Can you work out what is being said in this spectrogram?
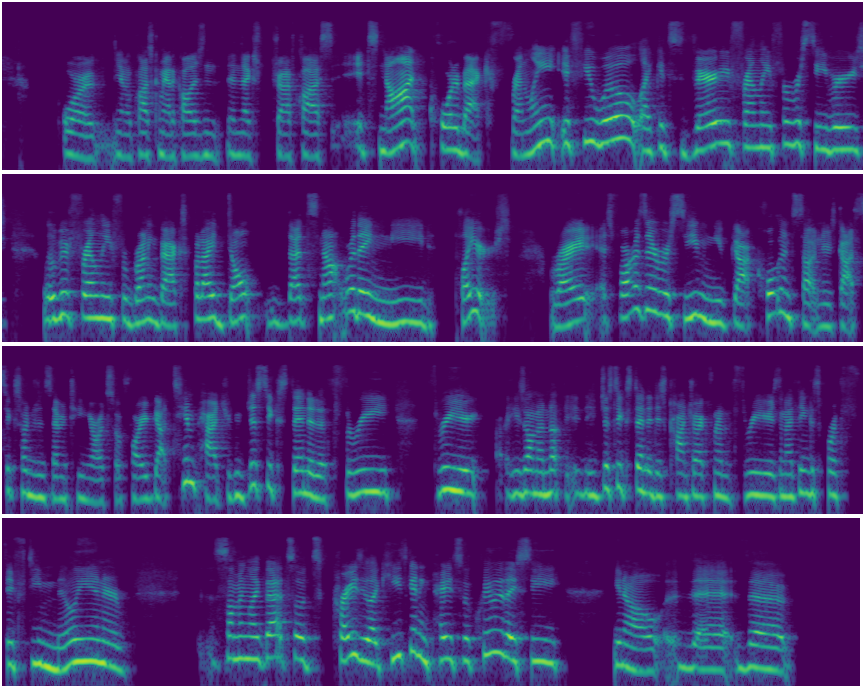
or you know class coming out of college in, the next draft class it's not quarterback friendly if you will like it's very friendly for receivers a little bit friendly for running backs but i don't that's not where they need players right as far as their receiving you've got Courtland Sutton who's got 617 yards so far you've got Tim Patrick who just extended a three three year. He's on another. He just extended his contract for another three years, and I think it's worth fifty million or something like that. So it's crazy. Like he's getting paid. So clearly they see, you know, the the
